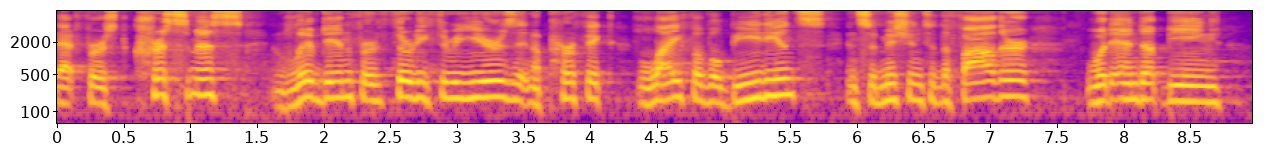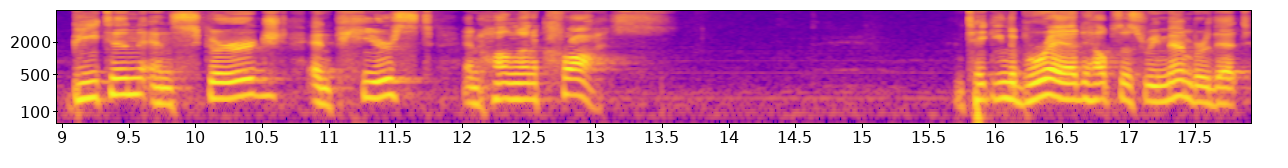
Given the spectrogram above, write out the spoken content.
that first Christmas and lived in for 33 years in a perfect life of obedience and submission to the Father would end up being beaten and scourged and pierced and hung on a cross. And taking the bread helps us remember that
